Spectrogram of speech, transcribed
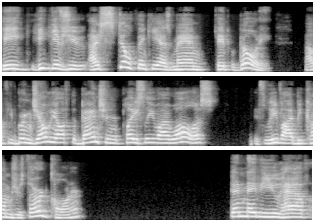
He he gives you, I still think he has man capability. Now, if you bring Joey off the bench and replace Levi Wallace, if Levi becomes your third corner, then maybe you have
